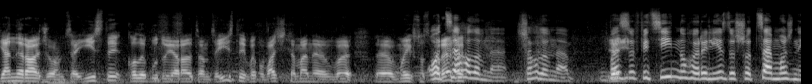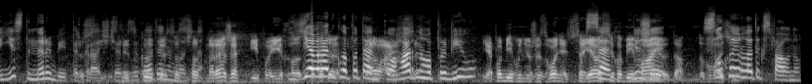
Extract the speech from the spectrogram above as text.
я не раджу вам це їсти. Коли буду я радити вам це їсти, ви побачите мене в, е, в моїх О, соцмережах. це головне. Це головне. Без Я- офіційного релізу, що це можна їсти, не робіть так краще. Ризикувати не в соцмережах і поїхали. Євген Клопотенко, давай, гарного пробігу. Я побіг, мені вже дзвонять. Все, я Все, всіх обіймаю. біжи. Да, до Слухаємо латекс фауну.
